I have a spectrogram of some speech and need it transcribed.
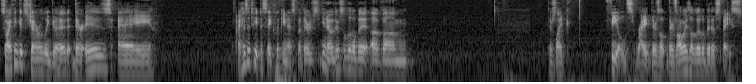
so I think it's generally good. There is a I hesitate to say clickiness, but there's you know there's a little bit of um there's like fields, right? There's a, there's always a little bit of space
